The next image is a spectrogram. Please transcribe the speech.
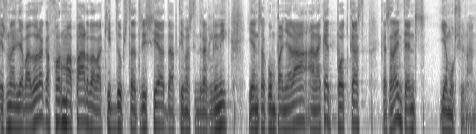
és una llevadora que forma forma part de l'equip d'obstetrícia d'Àptima Centre Clínic i ens acompanyarà en aquest podcast que serà intens i emocionant.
